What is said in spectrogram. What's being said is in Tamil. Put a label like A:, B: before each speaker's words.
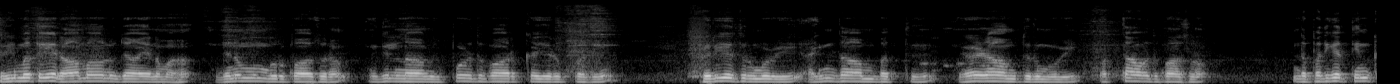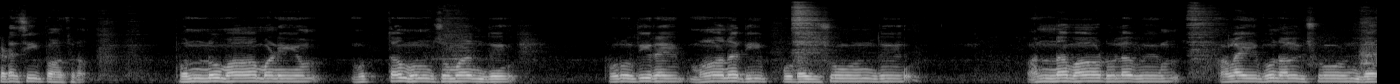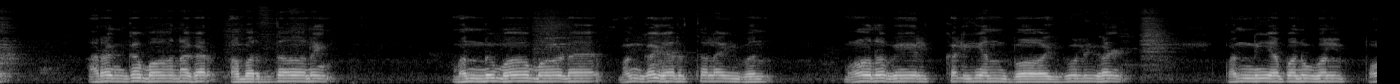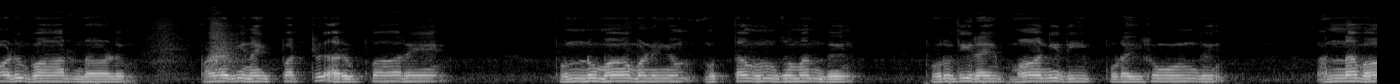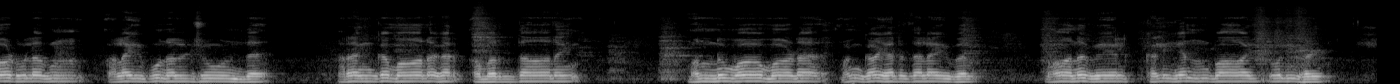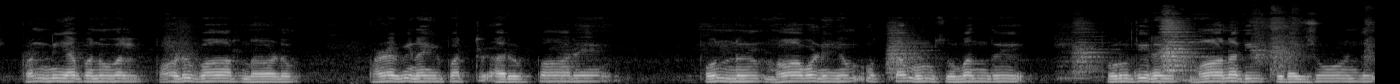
A: ஸ்ரீமதே ராமானுஜாய நம தினமும் ஒரு பாசுரம். இதில் நாம் இப்பொழுது பார்க்க இருப்பது பெரிய திருமொழி ஐந்தாம் பத்து ஏழாம் திருமொழி பத்தாவது பாசுரம். இந்த பதிகத்தின் கடைசி பாசுரம். பொன்னு மாமணியும் முத்தமும் சுமந்து பொருதிரை மானதி புடை சூழ்ந்து அன்னமாடுலவு அலைபுனல் சூழ்ந்த அரங்கமாநகர் அமர்ந்தானை மன்னு மாமாட மங்கையர் தலைவன் மானவேல் கலியன் வாய் ஒலிகள் பன்னிய பனுவல் பாடுவார் நாளும் பழவினை பற்று அறுப்பாரே. பொன்னு மாமணியும் முத்தமும் சுமந்து பொருதிரை மாநிதி புடை சூழ்ந்து அன்னமாடுலவும் அலைபுனல் சூழ்ந்த அரங்கமாநகர் அமர்ந்தானை மன்னு மாமாட மங்கையர் தலைவன் மானவேல் கலியன்பாய் ஒலிகள் பன்னிய பனுவல் பாடுபார் நாளும் பழவினை பற்று அறுப்பாரே. பொன்னு மாவணியும் முத்தமும் சுமந்து பொருதிரை மானதி குடை சூழ்ந்து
